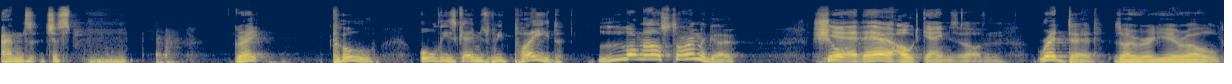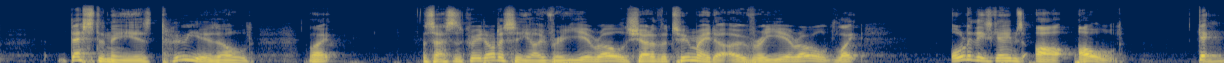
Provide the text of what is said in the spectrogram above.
and just great, cool. All these games we played long ass time ago. Sure, Yeah, they're old games. A lot of them. Red Dead is over a year old. Destiny is two years old. Like Assassin's Creed Odyssey over a year old. Shadow of the Tomb Raider over a year old. Like all of these games are old. Get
